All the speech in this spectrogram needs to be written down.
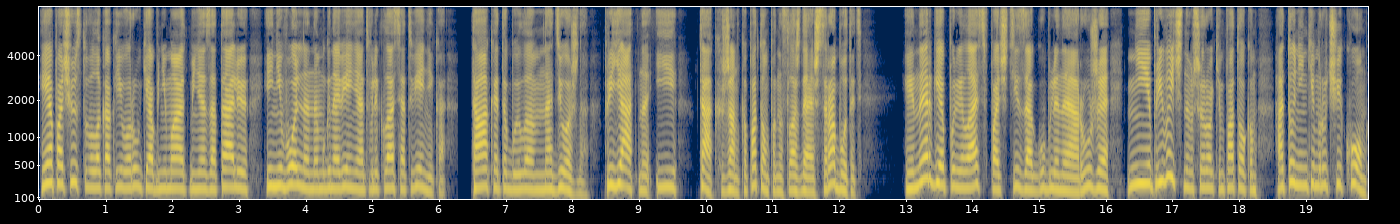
Я почувствовала, как его руки обнимают меня за талию, и невольно на мгновение отвлеклась от веника. Так это было надежно приятно и... Так, Жанка, потом понаслаждаешься работать. Энергия полилась в почти загубленное оружие не привычным широким потоком, а тоненьким ручейком,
